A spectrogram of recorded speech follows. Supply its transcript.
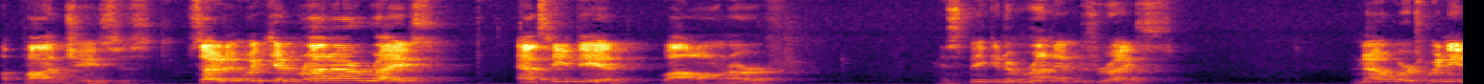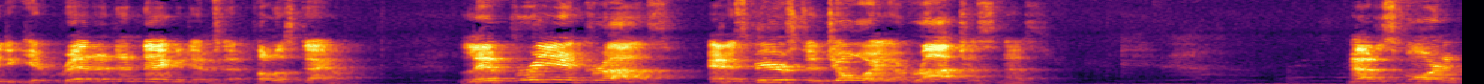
upon Jesus so that we can run our race as he did while on earth. And speaking of running this race, in other words, we need to get rid of the negatives that pull us down. Live free in Christ and experience the joy of righteousness. Now, this morning,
